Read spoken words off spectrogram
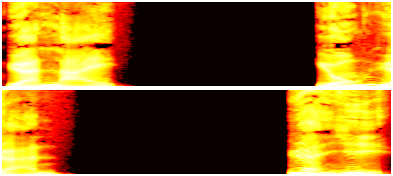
原来，永远，愿意，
